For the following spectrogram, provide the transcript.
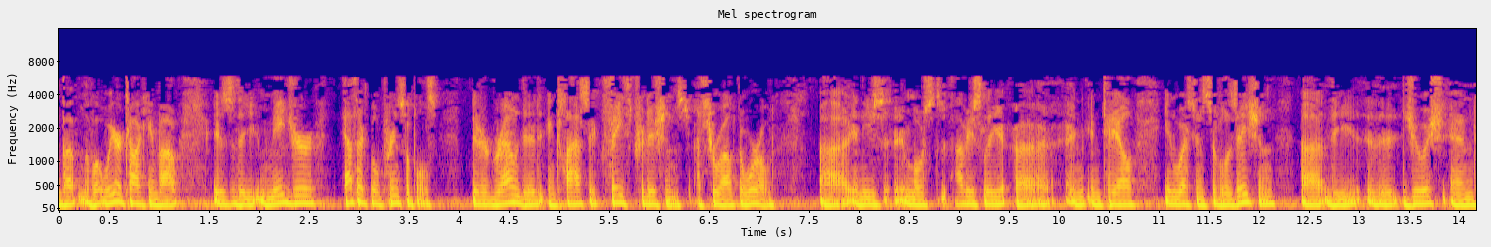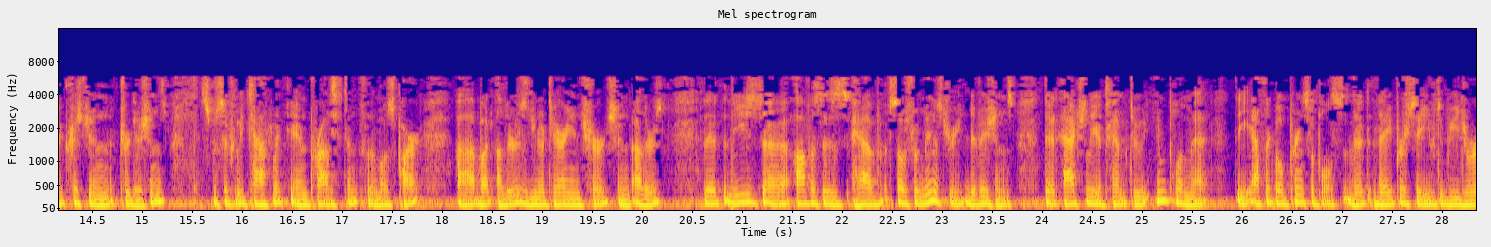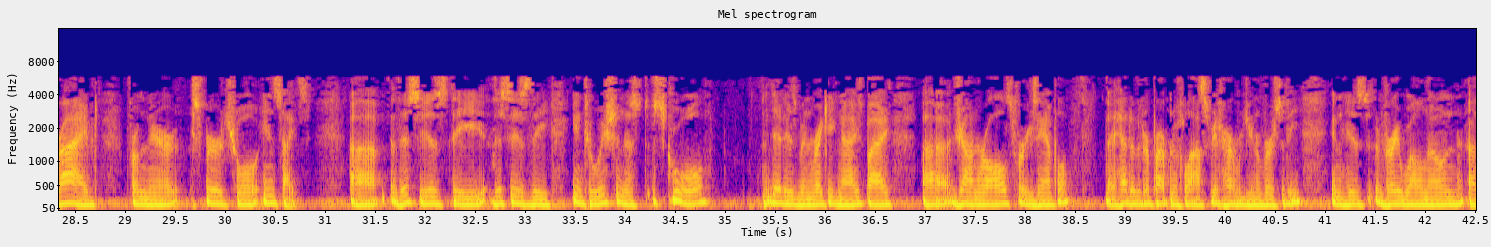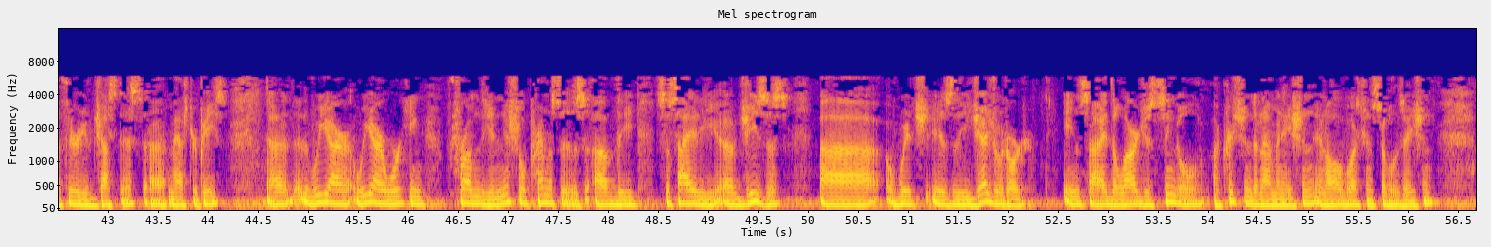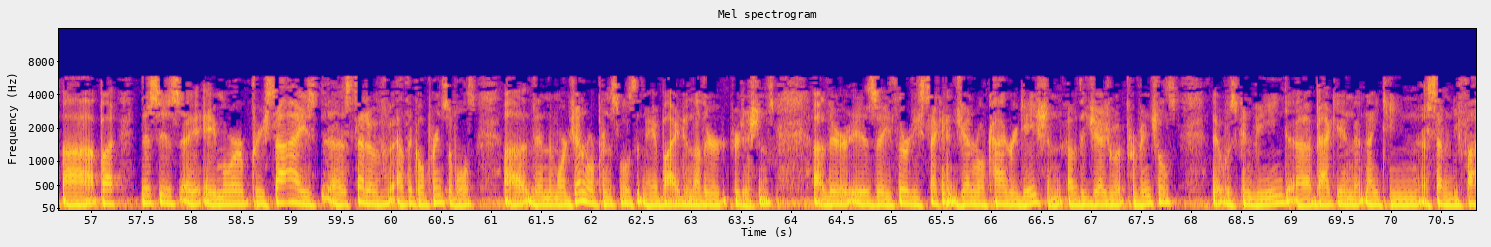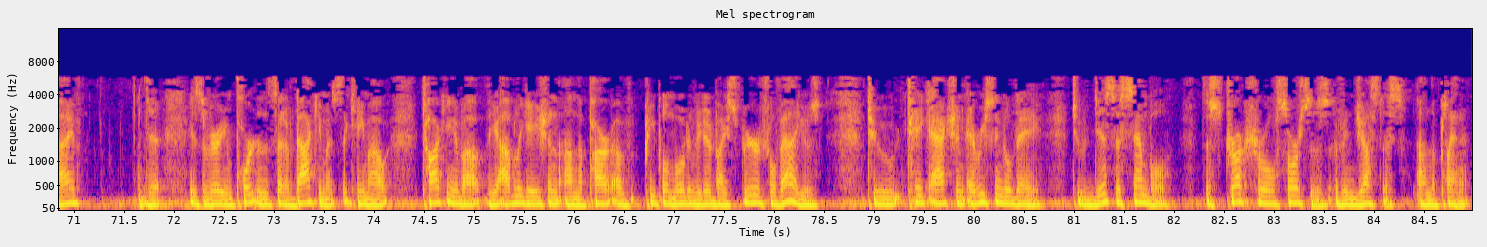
But what we are talking about is the major ethical principles that are grounded in classic faith traditions throughout the world and these most obviously uh, entail in Western civilization uh, the, the Jewish and Christian traditions, specifically Catholic and Protestant for the most part, uh, but others, Unitarian Church and others. That these uh, offices have social ministry divisions that actually attempt to implement the ethical principles that they perceive to be derived from their spiritual insights. Uh, this is the this is the intuitionist school that has been recognized by uh, John Rawls, for example, the head of the Department of Philosophy at Harvard University, in his very well-known uh, theory of justice uh, masterpiece. Uh, we are we are working from the initial premises of the Society of Jesus, uh, which is the Jesuit order inside the largest single uh, Christian denomination in all of Western civilization. But this is a, a more precise set of ethical principles than the more general principles that may abide in other traditions. There is a 32nd General Congregation of the Jesuit provincials that was convened uh, back in 1975 is a very important set of documents that came out talking about the obligation on the part of people motivated by spiritual values to take action every single day to disassemble the structural sources of injustice on the planet.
